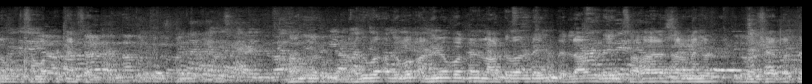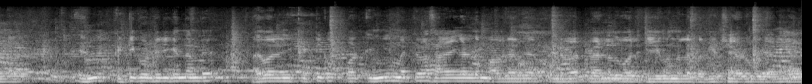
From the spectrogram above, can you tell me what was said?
നമുക്ക് സമർപ്പിക്കാൻ സാധിക്കുന്നത്. അതുപോലെ തന്നെ നാട്ടുകാരുടെയും എല്ലാവരുടെയും സഹായ സഹകരണങ്ങൾ ഈ ക്ഷേത്രത്തിന് ഇന്ന് കിട്ടിക്കൊണ്ടിരിക്കുന്നുണ്ട്. അതുപോലെ ഇനി കിട്ടി ഇനിയും മറ്റുള്ള സമയങ്ങളിലും അവരത് വേണ്ടതുപോലെ ചെയ്യുമെന്നുള്ള പ്രതീക്ഷയോടുകൂടിയാണ് ഞാൻ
